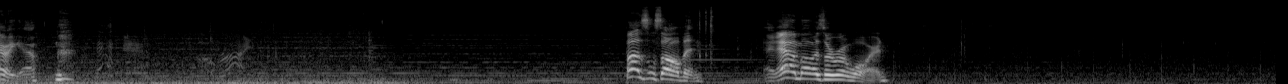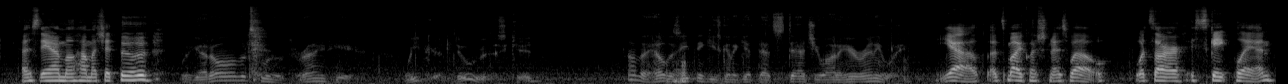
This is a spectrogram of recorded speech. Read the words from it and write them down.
There we go. Puzzle solving! And ammo as a reward. As the ammo, how much it the We got all the clues right here. We can do this, kid. How the hell does he think he's gonna get that statue out of here anyway? Yeah, that's my question as well. What's our escape plan?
